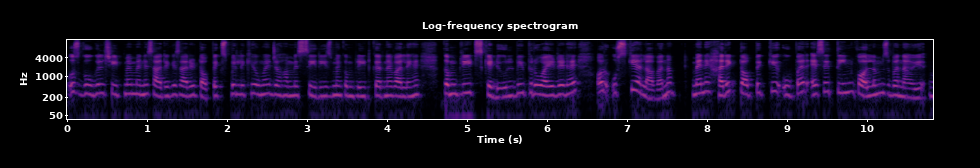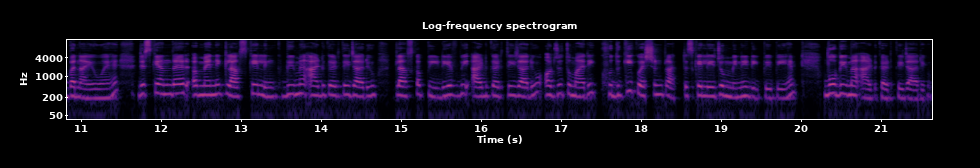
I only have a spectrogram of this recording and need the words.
उस गूगल शीट में मैंने सारे के सारे टॉपिक्स भी लिखे हुए हैं, जो हम इस सीरीज़ में कंप्लीट करने वाले हैं। कंप्लीट स्केड्यूल भी प्रोवाइडेड है और उसके अलावा ना मैंने हर एक टॉपिक के ऊपर ऐसे तीन कॉलम्स बनाए बनाए हुए हैं, जिसके अंदर मैंने क्लास के लिंक भी मैं ऐड करती जा रही हूँ क्लास का पीडीएफ भी ऐड करती जा रही हूँ और जो तुम्हारी खुद की क्वेश्चन प्रैक्टिस के लिए जो मिनी डीपीपी है, वो भी मैं ऐड करती जा रही हूँ।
